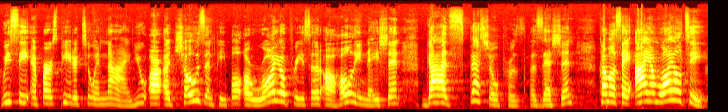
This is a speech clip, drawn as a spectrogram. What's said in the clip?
we see in 1 Peter 2 and 9. You are a chosen people, a royal priesthood, a holy nation, God's special possession. Come on, say, I am royalty.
